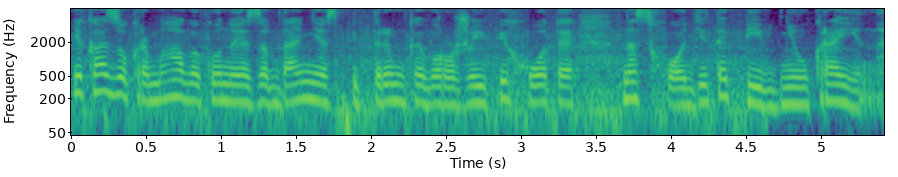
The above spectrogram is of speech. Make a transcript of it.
яка зокрема виконує завдання з підтримки ворожої піхоти на сході та півдні України.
